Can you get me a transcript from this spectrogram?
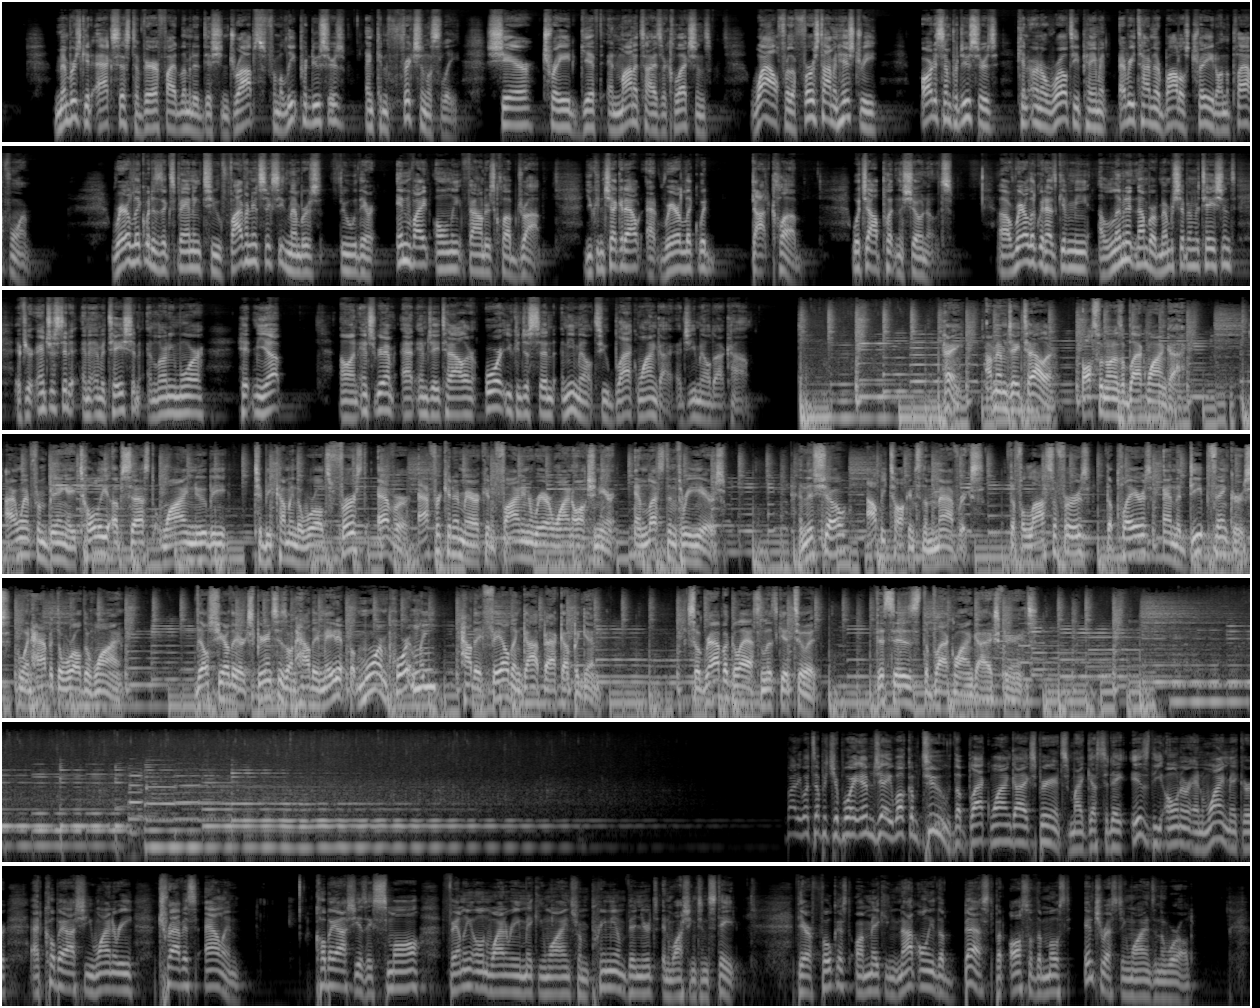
Members get access to verified limited edition drops from elite producers and can frictionlessly share, trade, gift, and monetize their collections. While for the first time in history, artists and producers can earn a royalty payment every time their bottles trade on the platform. Rare Liquid is expanding to 560 members through their invite only Founders Club drop. You can check it out at rareliquid.club, which I'll put in the show notes. Uh, Rare Liquid has given me a limited number of membership invitations. If you're interested in an invitation and learning more, hit me up on Instagram at MJ Taylor, or you can just send an email to blackwineguy at gmail.com. Hey, I'm MJ Taylor, also known as a Black Wine Guy. I went from being a totally obsessed wine newbie to becoming the world's first ever African American fine and rare wine auctioneer in less than three years. In this show, I'll be talking to the mavericks, the philosophers, the players, and the deep thinkers who inhabit the world of wine. They'll share their experiences on how they made it, but more importantly, how they failed and got back up again. So grab a glass and let's get to it. This is the Black Wine Guy Experience. Everybody, what's up? It's your boy MJ. Welcome to the Black Wine Guy Experience. My guest today is the owner and winemaker at Kobayashi Winery, Travis Allen. Kobayashi is a small, family owned winery making wines from premium vineyards in Washington state. They are focused on making not only the best, but also the most interesting wines in the world.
